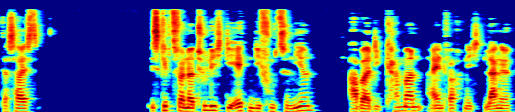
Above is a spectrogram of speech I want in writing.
Das heißt, es gibt zwar natürlich Diäten, die funktionieren, aber die kann man einfach nicht lange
